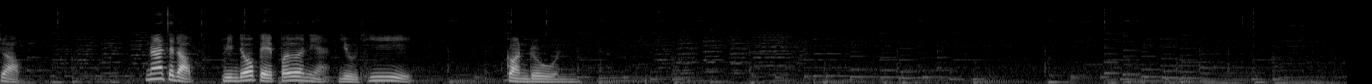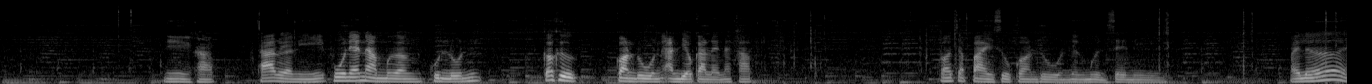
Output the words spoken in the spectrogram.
drop น่าจะ drop Window Paper เนี่ย อยู่ที่ก่อนรูนนี่ครับท่าเรือนี้ผู้แนะนำเมืองคุณลุ้นก็คือ กอนดูนอันเดียวกันเลยนะครับ ก็จะไปสู่กอนดูน10,000 เซนี ไปเลย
